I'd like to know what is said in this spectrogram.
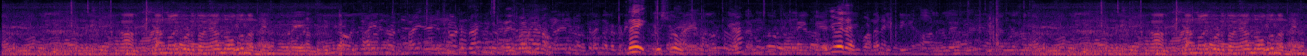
ഞാൻ നോക്കുന്നുണ്ട്.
